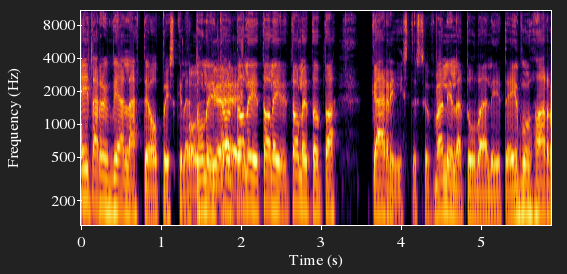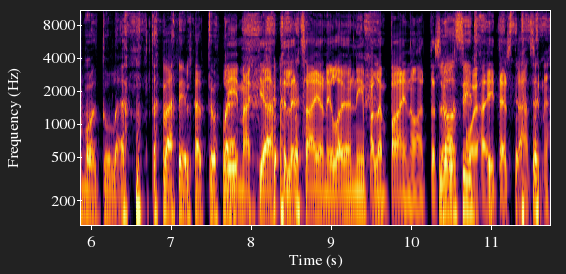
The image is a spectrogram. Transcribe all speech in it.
ei tarvi vielä lähteä opiskelemaan. Okay. Tuli, tuli, tuli, tuli, tuli tota, kärjistys. Välillä tulee niitä, ei mun harvoin tule, mutta välillä tulee. Niin mäkin ajattelin, että Zionilla on jo niin paljon painoa, että se no, sit... ihan itsestään sinne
